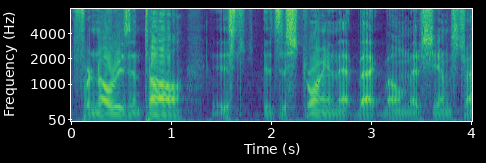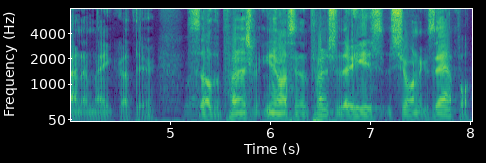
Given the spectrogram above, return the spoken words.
for no reason at all is it's destroying that backbone that Shem's trying to make right there. Right. So the punishment, you know, what's in the punishment there. He's showing an example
